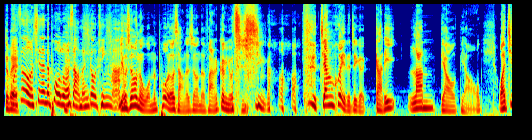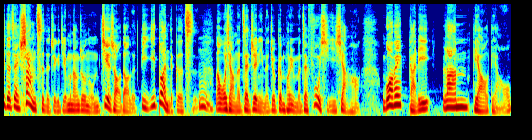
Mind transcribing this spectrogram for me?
对不对？我这种现在的破锣嗓能够听吗？有时候呢，我们破锣嗓的时候呢，反而更有磁性啊。江蕙的这个咖喱蓝调调，我还记得在上次的这个节目当中呢，我们介绍到了第一段的歌词。嗯，那我想呢，在这里呢，就跟朋友们再复习一下哈。我要咖喱蓝调调，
